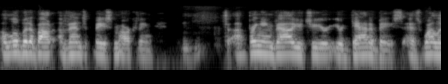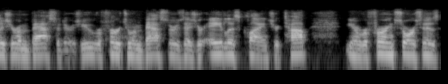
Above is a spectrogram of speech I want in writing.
a little bit about event-based marketing. Mhm. Uh, bringing value to your, your database as well as your ambassadors. You refer to ambassadors as your A-list clients, your top, you know, referring sources.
